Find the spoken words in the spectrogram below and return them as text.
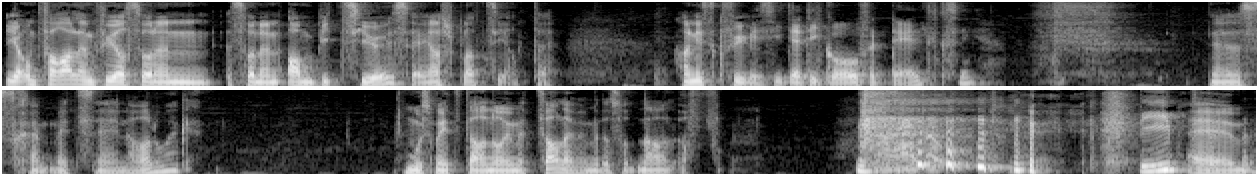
Ja, und vor allem für so einen, so einen ambitiösen Erstplatzierten. Habe ich das Gefühl. Wie sind denn die Goal verteilt gewesen? Ja, das könnte man jetzt äh, nachschauen. Muss man jetzt da noch immer zahlen, wenn man das nachlaufen Piep. ähm,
